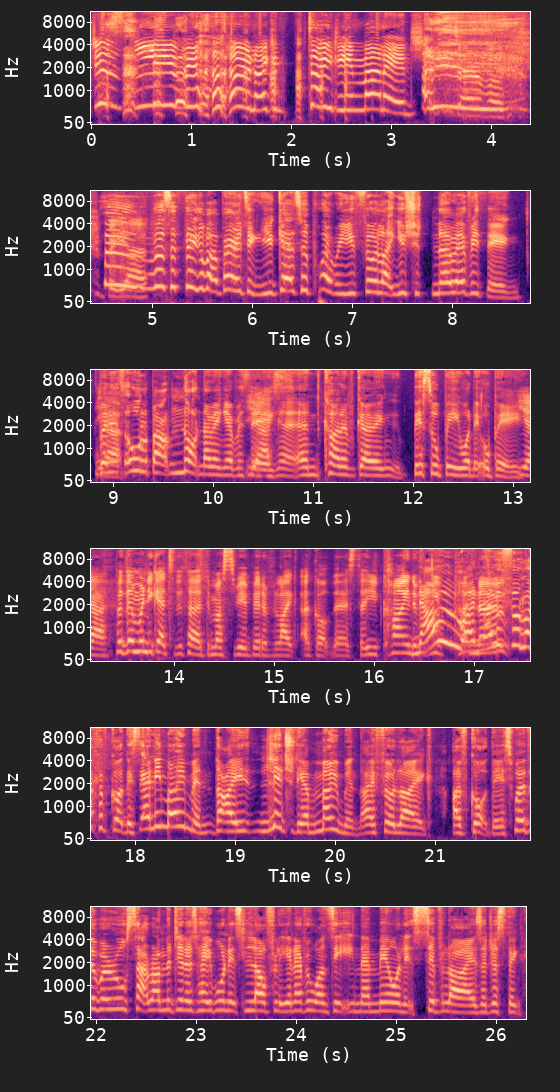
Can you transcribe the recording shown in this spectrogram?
just leave me alone. I can totally manage. It's terrible. But yeah. That's the thing about parenting, you get to a point where you feel like you should know everything, but yeah. it's all about not knowing everything yes. and kind of going, this will be what it will be. Yeah, but then when you get to the third, there must be a bit of like, I got this. So you kind of no, you I never feel like I've got this. Any moment that I literally a moment that I feel like I've got this, whether we're all sat around the dinner table and it's lovely and everyone's eating their meal and it's civilized, I just think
